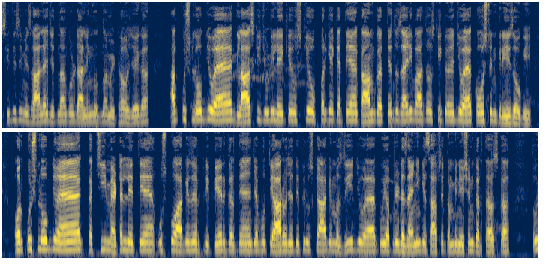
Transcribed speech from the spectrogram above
सीधी सी मिसाल है, जितना गुड़ डालेंगे उतना मीठा हो जाएगा। अब कुछ लोग जो है, ग्लास की चूड़ी लेके उसके ऊपर क्या कहते हैं, काम करते हैं तो ज़ाहिर बात है, उसकी जो है कॉस्ट इंक्रीज होगी। और कुछ लोग जो है, कच्ची मेटल लेते हैं, उसको आगे से प्रिपेयर करते हैं। जब वो तैयार हो जाती है, फिर उसके आगे मजीद जो है, कोई अपनी डिज़ाइनिंग के हिसाब से कम्बिनेशन करता है उसका। तो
